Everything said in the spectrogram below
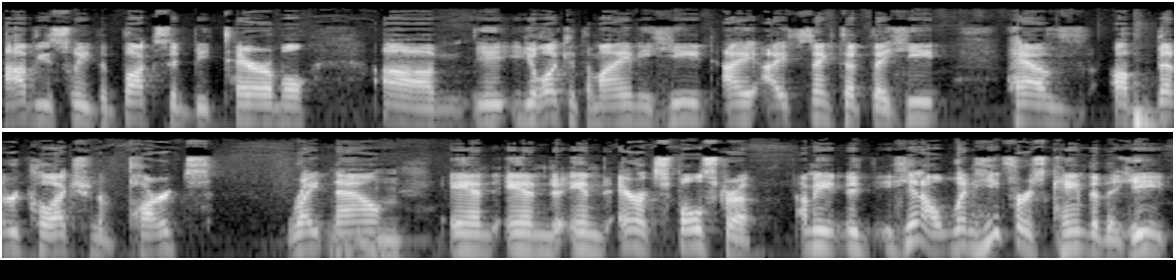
Obviously, the Bucks would be terrible. Um, you, you look at the Miami Heat. I, I think that the Heat have a better collection of parts right now, and and and Erik Spoelstra. I mean, it, you know, when he first came to the Heat,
